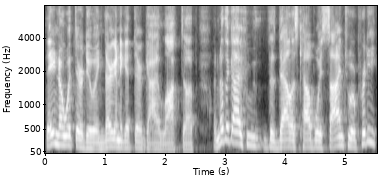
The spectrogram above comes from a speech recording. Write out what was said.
they know what they're doing. They're going to get their guy locked up. Another guy who the Dallas Cowboys signed to a pretty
